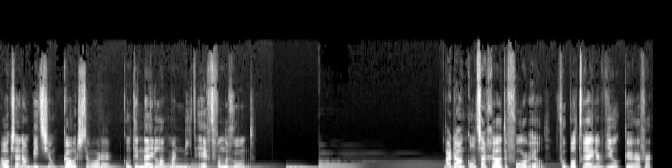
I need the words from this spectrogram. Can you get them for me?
Ook zijn ambitie om coach te worden komt in Nederland maar niet echt van de grond. Maar dan komt zijn grote voorbeeld, voetbaltrainer Wiel Curver,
